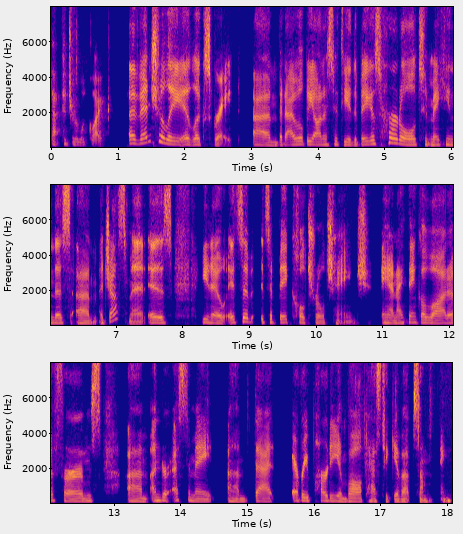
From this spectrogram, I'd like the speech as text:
that picture look like? Eventually, it looks great. Um, but I will be honest with you, the biggest hurdle to making this um, adjustment is, you know, it's a it's a big cultural change, and I think a lot of firms um, underestimate um, that every party involved has to give up something.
